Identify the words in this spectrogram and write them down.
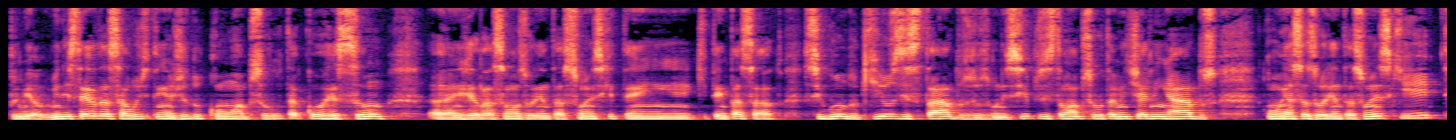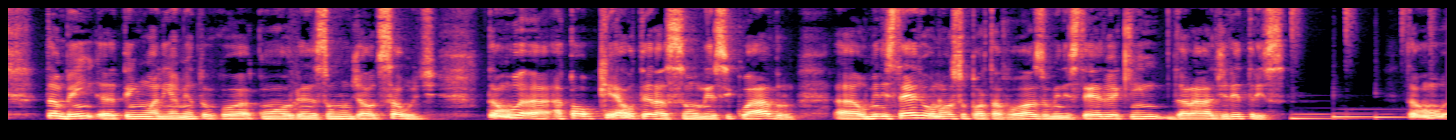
primeiro, o Ministério da Saúde tem agido com absoluta correção uh, em relação às orientações que tem, que tem passado. Segundo, que os estados e os municípios estão absolutamente alinhados com essas orientações que também uh, têm um alinhamento com a, com a Organização Mundial de Saúde. Então, a qualquer alteração nesse quadro, o Ministério é o nosso porta-voz, o Ministério é quem dará a diretriz. Então,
